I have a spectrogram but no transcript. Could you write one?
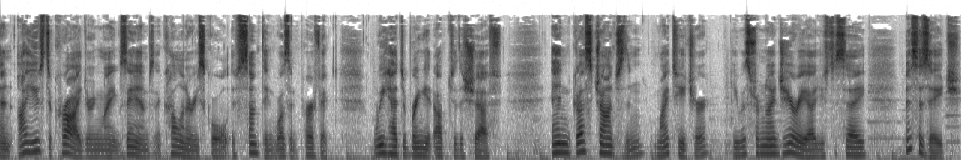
and I used to cry during my exams at culinary school if something wasn't perfect. We had to bring it up to the chef. And Gus Johnson, my teacher, he was from Nigeria, used to say, Mrs. H.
